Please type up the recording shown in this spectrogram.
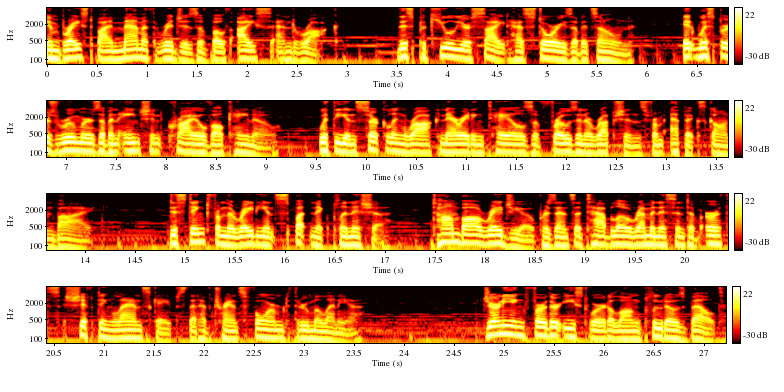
embraced by mammoth ridges of both ice and rock. This peculiar site has stories of its own. It whispers rumors of an ancient cryovolcano, with the encircling rock narrating tales of frozen eruptions from epochs gone by. Distinct from the radiant Sputnik Planitia, Tombaugh Regio presents a tableau reminiscent of Earth's shifting landscapes that have transformed through millennia. Journeying further eastward along Pluto's belt,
